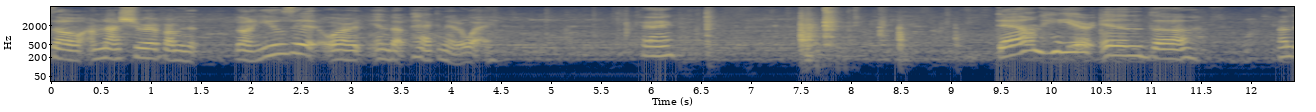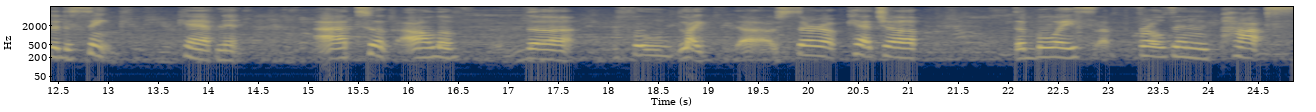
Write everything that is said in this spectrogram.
So I'm not sure if I'm going to use it or end up packing it away. Okay. Down here in the under the sink cabinet, I took all of the food like uh, syrup, ketchup, the boys' frozen pops,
